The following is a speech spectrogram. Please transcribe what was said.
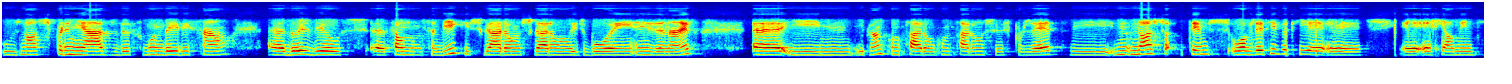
os nossos premiados da segunda edição, uh, dois deles são de Moçambique e chegaram, chegaram a Lisboa em, em janeiro. Uh, e, e, pronto, começaram, começaram os seus projetos e nós temos, o objetivo aqui é, é, é realmente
